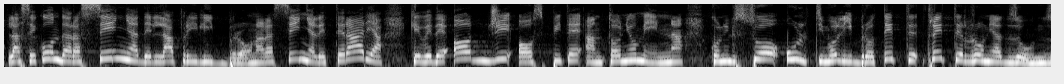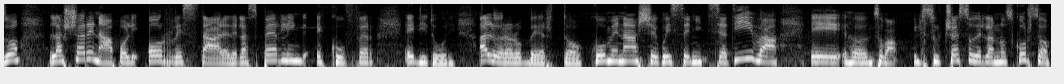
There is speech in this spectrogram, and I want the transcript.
la seconda rassegna dell'Aprilibro, una rassegna letteraria che vede oggi ospite Antonio Menna con il suo ultimo libro Tre terroni a zonzo, Lasciare Napoli o restare della Sperling e Kuffer Editori. Allora Roberto, come nasce questa iniziativa e eh, insomma il successo dell'anno scorso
